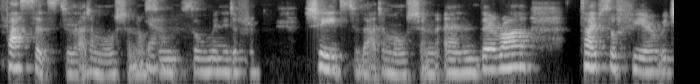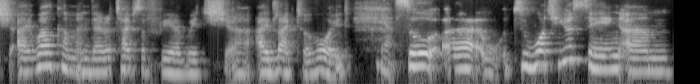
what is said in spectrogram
facets to that emotion or yeah. so so many different shades to that emotion and there are types of fear which I welcome, and there are types of fear which uh, I'd like to avoid. Yeah. So, uh, to what you're saying, um,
